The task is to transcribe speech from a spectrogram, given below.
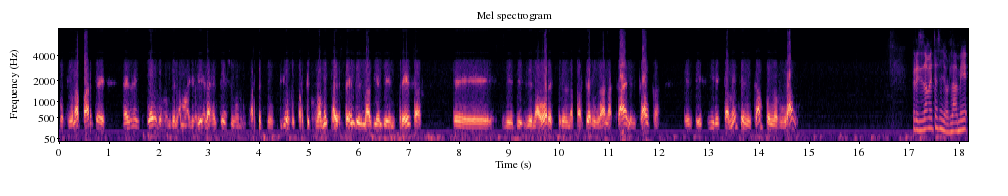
porque una parte es el pueblo donde la mayoría de la gente, su parte productiva, su parte económica, depende más bien de empresas, eh, de, de- de labores, pero en la parte rural, acá en el Cauca, es, es directamente en el campo, en lo rural. Precisamente, señor Lame,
